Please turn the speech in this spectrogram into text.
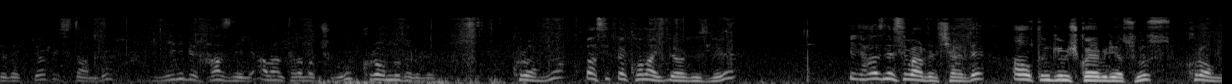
Dedektör İstanbul. Yeni bir hazneli alan tarama çubuğu. Kromludur bu. Kromlu. Basit ve kolay gördüğünüz gibi. Bir haznesi vardır içeride. Altın, gümüş koyabiliyorsunuz. Kromlu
